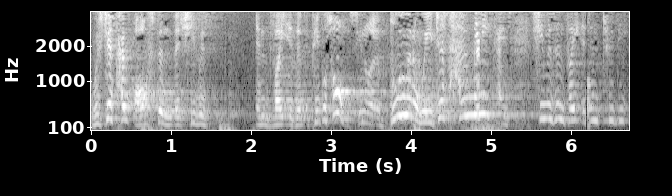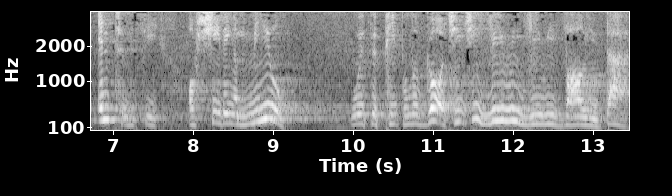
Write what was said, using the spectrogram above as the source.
was just how often that she was invited into people's homes. You know, it blew her away just how many times she was invited into the intimacy of sharing a meal with the people of God. She, she really, really valued that.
